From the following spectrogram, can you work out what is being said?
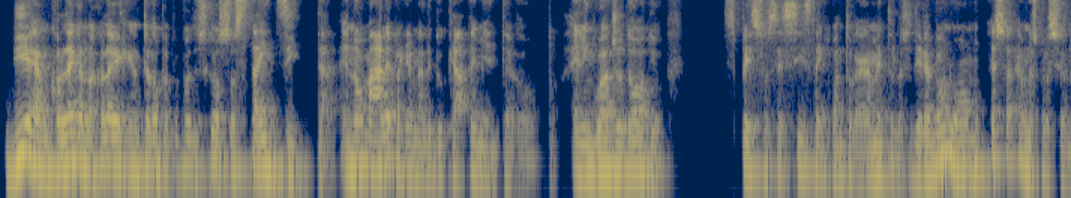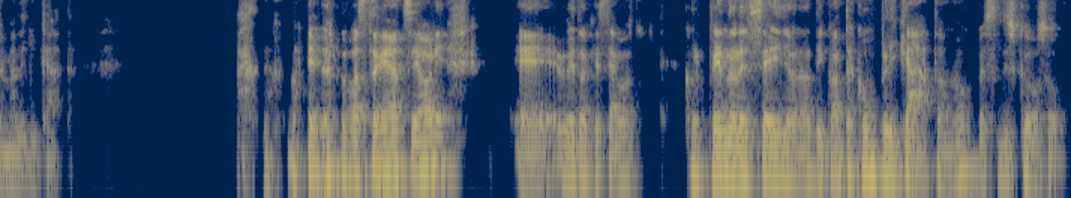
Dire a un collega o una collega che interrompe il proprio discorso stai zitta è normale perché è maleducata e mi ha interrotto. È linguaggio d'odio, spesso sessista in quanto raramente lo si direbbe a un uomo, e è un'espressione maleducata. vedo le vostre reazioni e vedo che stiamo colpendo nel segno no, di quanto è complicato no, questo discorso.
